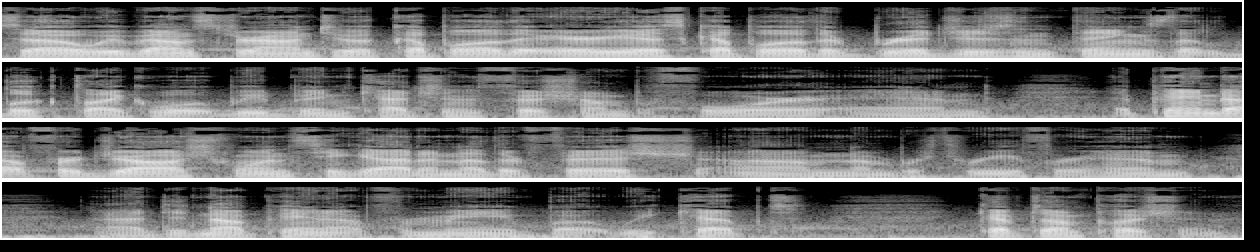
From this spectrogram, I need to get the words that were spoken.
So we bounced around to a couple other areas, a couple other bridges and things that looked like what we'd been catching fish on before. And it panned out for Josh once he got another fish, um, number three for him. Uh, did not pan out for me, but we kept kept on pushing.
